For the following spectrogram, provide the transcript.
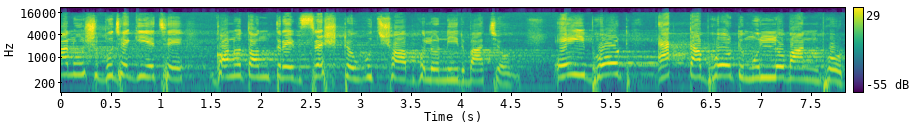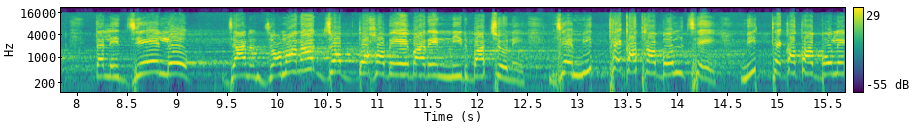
মানুষ বুঝে গিয়েছে, গণতন্ত্রের শ্রেষ্ঠ উৎসব হলো নির্বাচন। এই ভোট একটা ভোট, মূল্যবান ভোট। তাহলে যে লোক যার জমানত জব্দ হবে এবারের নির্বাচনে। যে মিথ্যে কথা বলছে, মিথ্যে কথা বলে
